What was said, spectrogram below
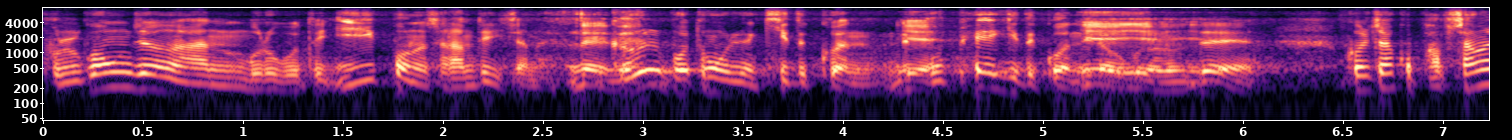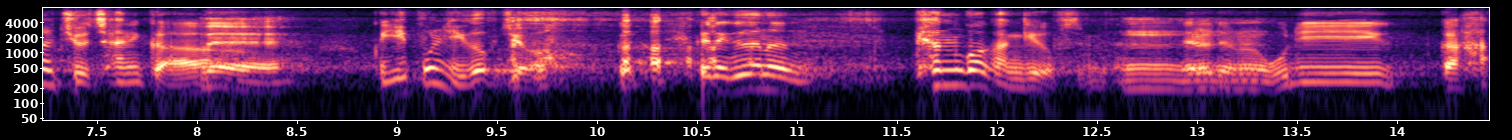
불공정함으로부터 이익 보는 사람들이 있잖아요. 네, 네. 그걸 보통 우리는 기득권, 예. 부패 기득권이라고 예, 예, 그러는데 그걸 자꾸 밥상을 쥐어차니까 네. 그 이쁠 리가 없죠. 근데 그거는 편과 관계가 없습니다. 음. 예를 들면 우리가 하-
